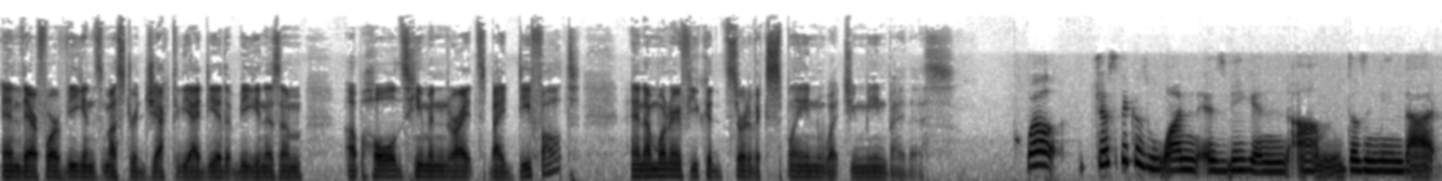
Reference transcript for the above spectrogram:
and therefore vegans must reject the idea that veganism upholds human rights by default and i'm wondering if you could sort of explain what you mean by this Well, just because one is vegan um, doesn't mean that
